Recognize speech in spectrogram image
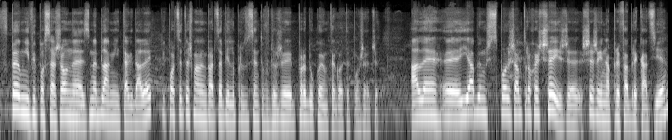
w pełni wyposażone, z meblami i tak dalej. W Polsce też mamy bardzo wielu producentów, którzy produkują tego typu rzeczy. Ale e, ja bym spojrzał trochę szerzej, szerzej na prefabrykację,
